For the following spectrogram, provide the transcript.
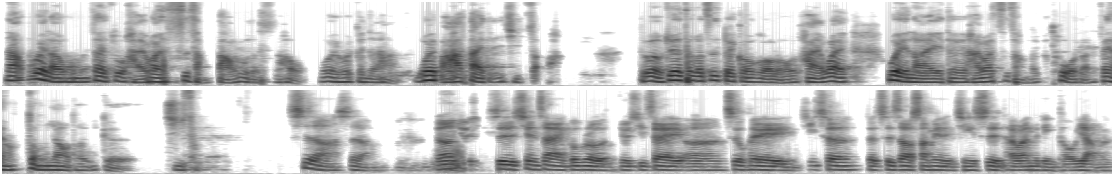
那未来我们在做海外市场导入的时候，我也会跟着他，我会把他带着一起走啊。对，我觉得这个是对 Gogoro 海外未来的海外市场的一个拓展非常重要的一个基础。是啊，是啊，然后尤其是现在 Gogoro，尤其在呃智慧机车的制造上面已经是台湾的领头羊了。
